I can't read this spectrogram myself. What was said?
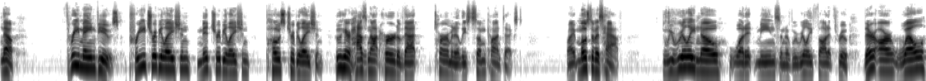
Now, three main views pre tribulation, mid tribulation, post tribulation. Who here has not heard of that term in at least some context, right? Most of us have. Do we really know what it means and have we really thought it through? There are well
